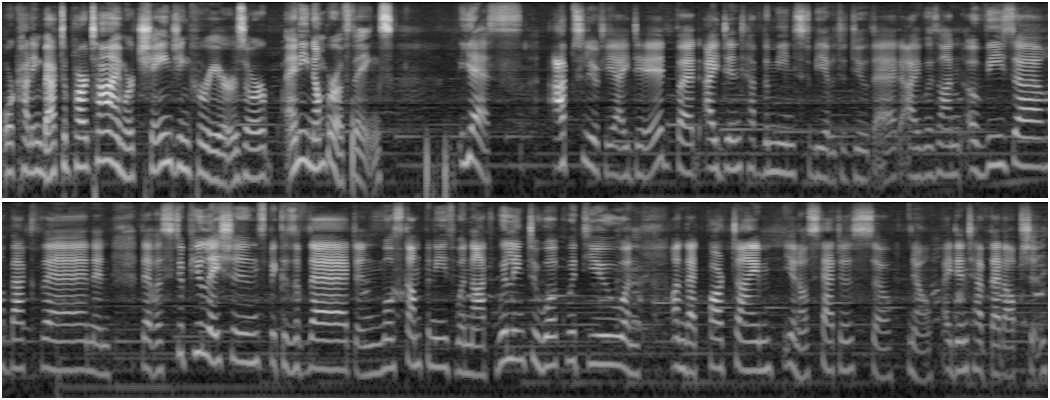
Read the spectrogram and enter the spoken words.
or cutting back to part time, or changing careers, or any number of things. Yes, absolutely, I did, but I didn't have the means to be able to do that. I was on a visa back then, and there were stipulations because of that, and most companies were not willing to work with you on, on that part-time, you know, status. So no, I didn't have that option.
